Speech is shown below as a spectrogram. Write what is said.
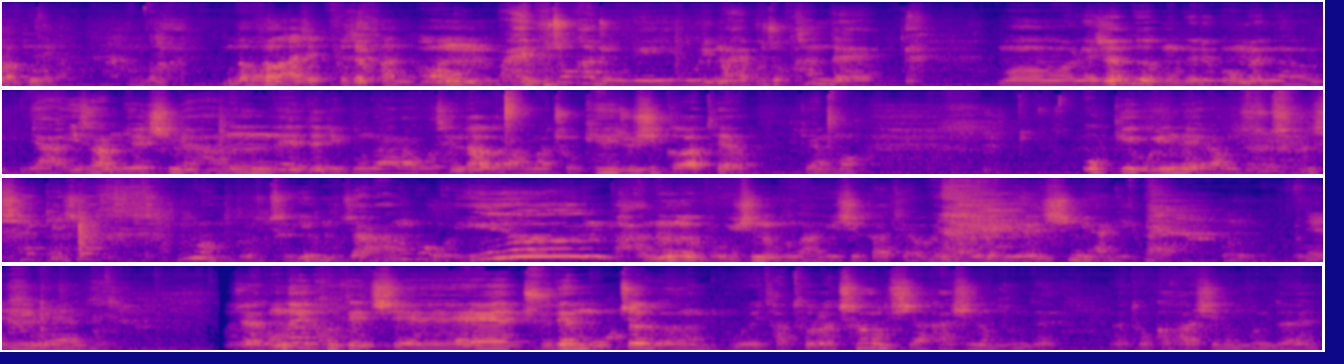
부끄럽네요. 뭐, 너무 아직 부족한. 어, 많이 부족하죠 우리 우리 많이 부족한데 뭐 레전드 분들이 보면은 야 이 사람 열심히 하는 애들이구나라고 생각을 아마 좋게 해주실 것 같아요. 그냥 뭐 웃기고 있네 이러면서 저 새끼 저뭐 너 저게 모자란 거 이런 반응을 보이시는 분 안 계실 것 같아요. 왜냐 우리 열심히 하니까. 응, 열심히 해야지. 제가 농내 콘텐츠의 주된 목적은 우리 다투를 처음 시작하시는 분들, 독학하시는 분들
